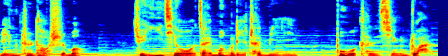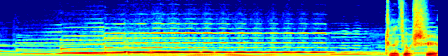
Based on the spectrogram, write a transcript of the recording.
明知道是梦，却依旧在梦里沉迷。不肯醒转，这就是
